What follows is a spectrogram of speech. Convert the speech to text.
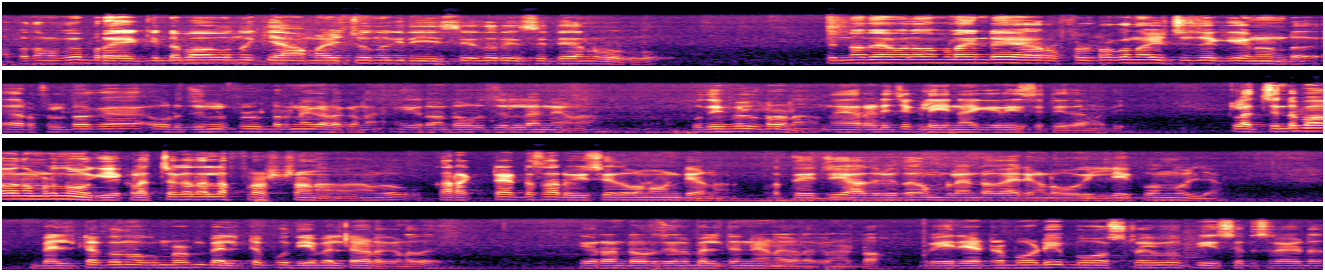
അപ്പോൾ നമുക്ക് ബ്രേക്കിന്റെ ഭാഗം ഒന്ന് ക്യാമ അഴിച്ചൊന്ന് ഗ്രീസ് ചെയ്ത് റീസെറ്റ് ചെയ്യാനുള്ളൂ പിന്നെ അതേപോലെ നമ്മൾ അതിന്റെ എയർ ഫിൽറ്ററൊക്കെ ഒന്ന് അഴിച്ച് ചെക്ക് ചെയ്യുന്നുണ്ട്. എയർ ഫിൽറ്ററൊക്കെ ഒറിജിനൽ ഫിൽറ്ററിനെ കിടക്കണം. ഹീറോന്റെ ഒറിജിനൽ തന്നെയാണ്. പുതിയ ഫിൽറ്ററാണ് നേരെ അടിച്ച് ക്ലീൻ ആക്കി റീസെറ്റ് ചെയ്താൽ മതി. ക്ലച്ചിന്റെ ഭാഗം നമ്മൾ നോക്കി. ക്ലച്ചൊക്കെ നല്ല ഫ്രഷാണ് നമ്മൾ കറക്റ്റായിട്ട് സർവീസ് ചെയ്ത് പോകണ വണ്ടിയാണ്. പ്രത്യേകിച്ച് യാതൊരുവിധ കംപ്ലൈന്റോ കാര്യങ്ങളോ ഓയിൽ ലീക്കോ ഒന്നുമില്ല ബെൽറ്റൊക്കെ നോക്കുമ്പോഴും ബെൽറ്റ് പുതിയ ബെൽറ്റ് കിടക്കുന്നത് ഹീറോന്റെ ഒറിജിനൽ ബെൽറ്റ് തന്നെയാണ് കിടക്കുന്നത് കേട്ടോ. വേരിയേറ്റർ ബോഡി ബോസ് ഡ്രൈവ് പീസഡ് സൈഡ്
